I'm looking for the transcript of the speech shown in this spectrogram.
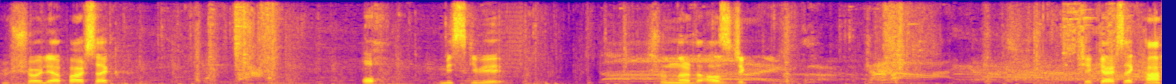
Şimdi şöyle yaparsak. Oh mis gibi. Şunları da azıcık çekersek ha.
